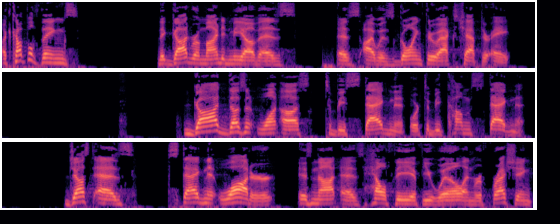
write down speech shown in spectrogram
A couple things that God reminded me of as, as I was going through Acts chapter 8. God doesn't want us to be stagnant or to become stagnant. Just as stagnant water is not as healthy, if you will, and refreshing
